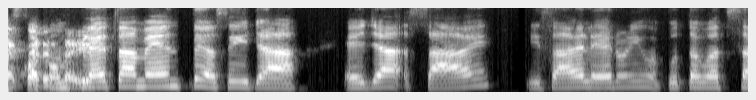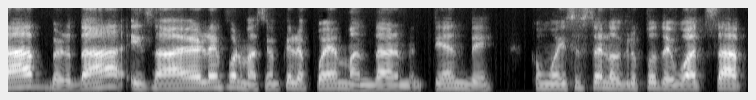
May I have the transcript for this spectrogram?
está completamente así ya, ella sabe y sabe leer un hijo de puta WhatsApp, ¿verdad? Y sabe ver la información que le pueden mandar, ¿me entiende? Como dice usted en los grupos de WhatsApp,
